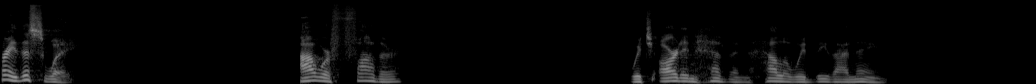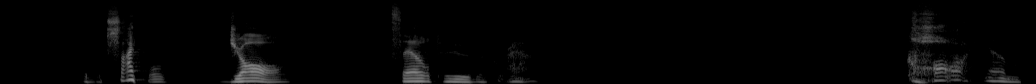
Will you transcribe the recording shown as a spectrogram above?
pray this way Our Father, which art in heaven, hallowed be thy name. The disciples' jaws fell to the ground. Call him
